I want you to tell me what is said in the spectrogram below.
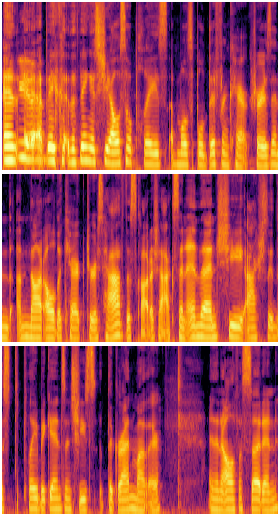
and Yeah. uh, bec- the thing is she also plays multiple different characters and um, not all the characters have the scottish accent and then she actually this play begins and she's the grandmother and then all of a sudden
